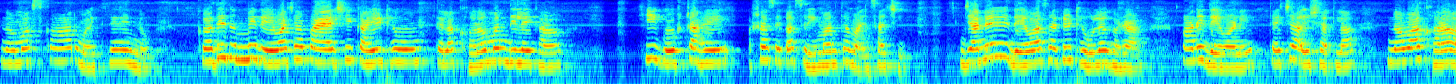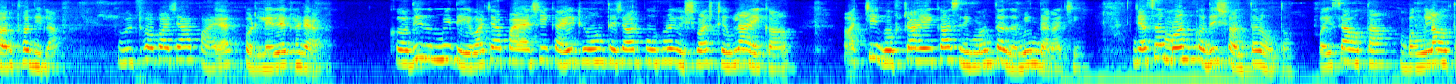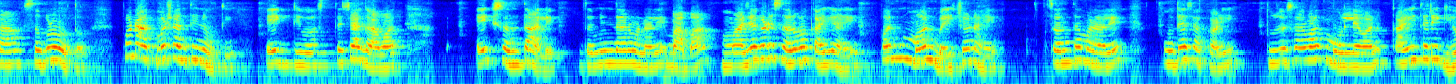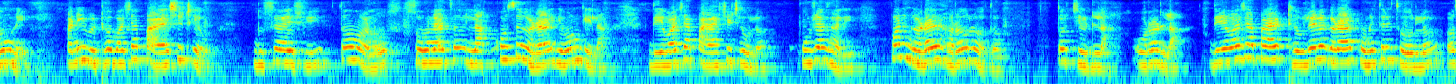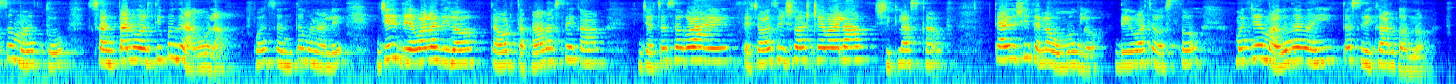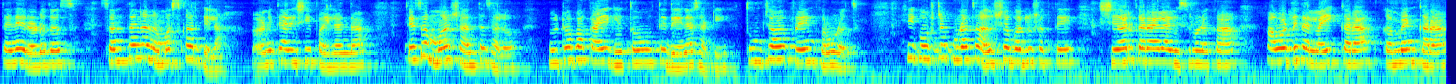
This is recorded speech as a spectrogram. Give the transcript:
नमस्कार मैत्रिणींनो कधी तुम्ही देवाच्या पायाशी काही ठेवून त्याला खरं मन दिले का? ही गोष्ट आहे अशाच एका श्रीमंत माणसाची ज्याने देवासाठी ठेवलं घड्याळ आणि देवाने त्याच्या आयुष्यातला नवा खरा अर्थ दिला. विठोबाच्या पायात पडलेले घड्याळ. कधी तुम्ही देवाच्या पायाशी काही ठेवून त्याच्यावर पूर्ण विश्वास ठेवला आहे का? आजची गोष्ट आहे एका श्रीमंत जमीनदाराची ज्याचं मन कधीच शांत नव्हतं. पैसा होता बंगला होता सगळं होतं. पण आत्मशांती नव्हती. एक दिवस त्याच्या गावात एक संत आले. जमीनदार म्हणाले बाबा माझ्याकडे सर्व काही आहे पण मन बेचैन आहे. संत म्हणाले उद्या सकाळी तुझं सर्वात मौल्यवान काहीतरी घेऊन ये आणि विठोबाच्या पायाशी ठेव. दुसऱ्या दिवशी तो माणूस सोन्याचं लाखोचं घड्याळ घेऊन गेला. देवाच्या पायाशी ठेवलं. पूजा झाली पण घड्याळ हरवलं होतं. तो चिडला ओरडला. देवाच्या पायात ठेवलेलं घड्याळ कोणीतरी चोरलं असं म्हणत तो संतांवरती पण रागवला. पण संत म्हणाले जे देवाला दिलं त्यावर तक्रार असते का? ज्याचं सगळं आहे त्याच्यावरच विश्वास ठेवायला शिकलास का? त्या दिवशी त्याला उमगलं. देवाचं असतं म्हणजे मागणं नाही तर स्वीकार करणं. त्याने रडतच संतांना नमस्कार केला. आणि त्या दिवशी पहिल्यांदा त्याचं मन शांत झालं. विठोबा काही घेतो ते देण्यासाठी. तुमच्यावर प्रेम करूनच. ही गोष्ट कुणाचं आयुष्य बदलू शकते? शेअर करायला विसरू नका. आवडले तर लाईक करा कमेंट करा.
